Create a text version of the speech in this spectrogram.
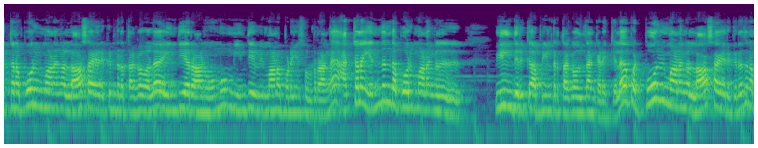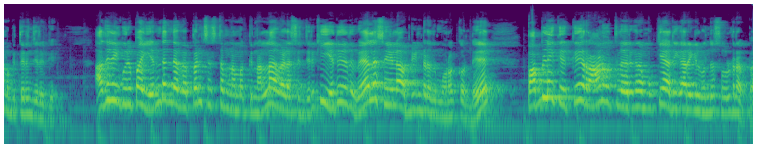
இத்தனை போர் விமானங்கள் லாஸ் ஆகிருக்குன்ற தகவலை இந்திய ராணுவமும் இந்திய விமானப்படையும் சொல்கிறாங்க ஆக்சுவலாக எந்தெந்த போர் விமானங்கள் வீழ்ந்திருக்கு அப்படின்ற தகவல் தான் கிடைக்கல. பட் போர் விமானங்கள் லாஸ் ஆகிருக்கிறது நமக்கு தெரிஞ்சிருக்கு. அதுலேயும் குறிப்பாக எந்தெந்த வெப்பன் சிஸ்டம் நமக்கு நல்லா வேலை செஞ்சிருக்கு எது எது வேலை செய்யலை அப்படின்றது முறக்கொண்டு பப்ளிக்குக்கு இராணுவத்தில் இருக்கிற முக்கிய அதிகாரிகள் வந்து சொல்கிறப்ப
